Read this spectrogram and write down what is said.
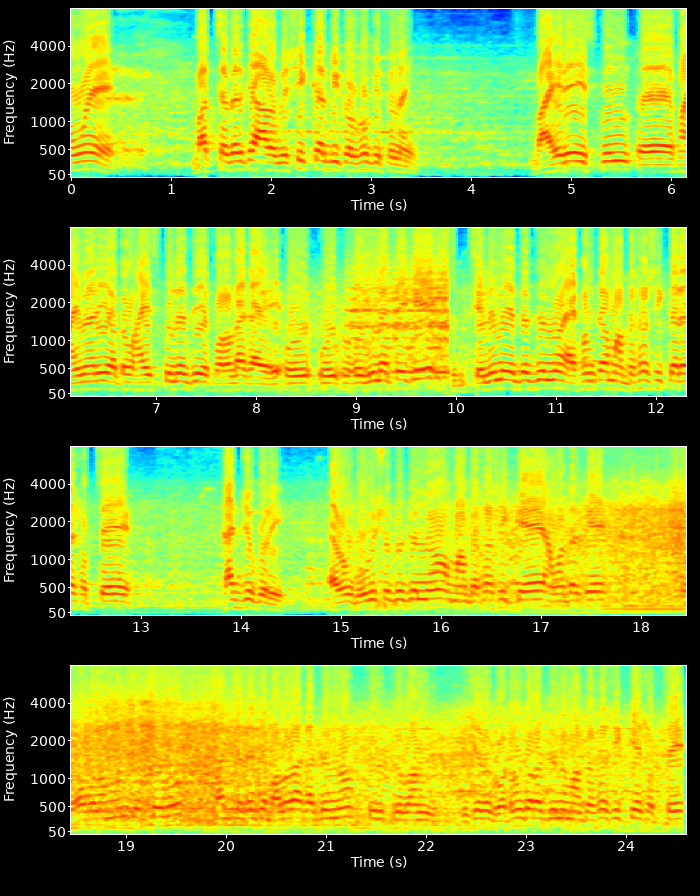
সময়ে বাচ্চাদেরকে আরবি শিক্ষার বিকল্প কিছু নাই। বাইরে স্কুল প্রাইমারি অথবা হাই স্কুলে যে পড়ালেখা ওইগুলো থেকে ছেলে মেয়েদের জন্য এখনকার মাদ্রাসা শিক্ষাটা সবচেয়ে কার্যকরী এবং ভবিষ্যতের জন্য মাদ্রাসা শিক্ষায় আমাদেরকে অবলম্বন করতে হবে, বাচ্চাদেরকে ভালো রাখার জন্য, চরিত্রবান হিসেবে গঠন করার জন্য মাদ্রাসা শিক্ষায় সবচেয়ে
